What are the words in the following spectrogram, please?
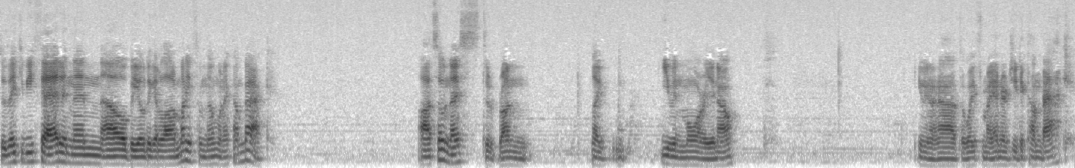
So they can be fed, and then I'll be able to get a lot of money from them when I come back. Uh, it's so nice to run, like, even more, you know? Even though now I have to wait for my energy to come back.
